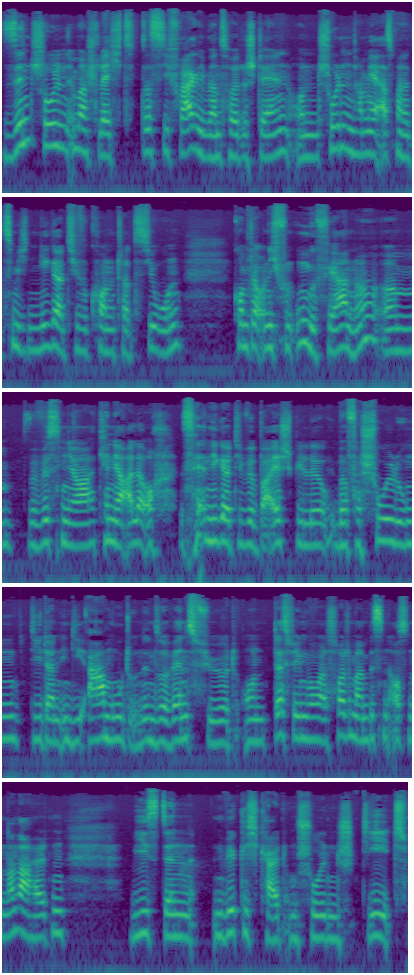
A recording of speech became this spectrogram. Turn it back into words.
Sind Schulden immer schlecht? Das ist die Frage, die wir uns heute stellen. Und Schulden haben ja erstmal eine ziemlich negative Konnotation. Kommt ja auch nicht von ungefähr. Ne? Ähm, wir wissen ja, kennen ja alle auch sehr negative Beispiele über Verschuldung, die dann in die Armut und Insolvenz führt. Und deswegen wollen wir das heute mal ein bisschen auseinanderhalten, wie es denn in Wirklichkeit um Schulden steht.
